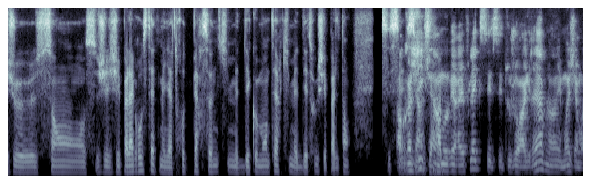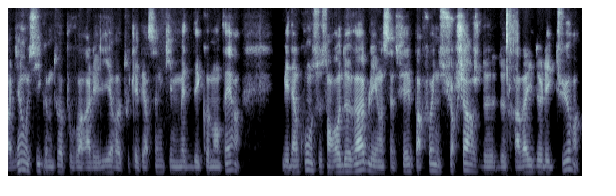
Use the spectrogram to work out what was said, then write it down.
Je sens, j'ai pas la grosse tête, mais il y a trop de personnes qui mettent des commentaires, qui mettent des trucs, j'ai pas le temps. Alors quand je dis que c'est un mauvais réflexe, c'est- toujours agréable. hein, et moi, j'aimerais bien aussi, comme toi, pouvoir aller lire euh, toutes les personnes qui me mettent des commentaires. Mais d'un coup, on se sent redevable et on, ça te fait parfois une surcharge de, de travail de lecture.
